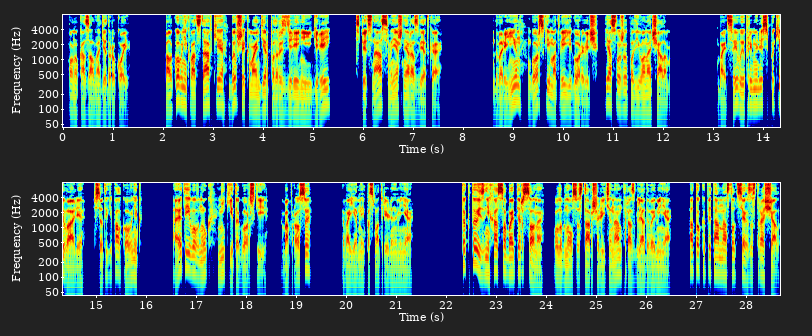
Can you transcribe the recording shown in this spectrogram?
— он указал на деда рукой. «Полковник в отставке, бывший командир подразделения егерей, спецназ, внешняя разведка. Дворянин Горский Матвей Егорович. Я служил под его началом. Бойцы выпрямились, покивали. Все-таки полковник. А это его внук Никита Горский. Вопросы? Военные посмотрели на меня. «Так кто из них особая персона?» — улыбнулся старший лейтенант, разглядывая меня. «А то капитан нас тут всех застращал».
